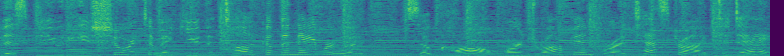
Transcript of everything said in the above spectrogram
This beauty is sure to make you the talk of the neighborhood. So call or drop in for a test drive today.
